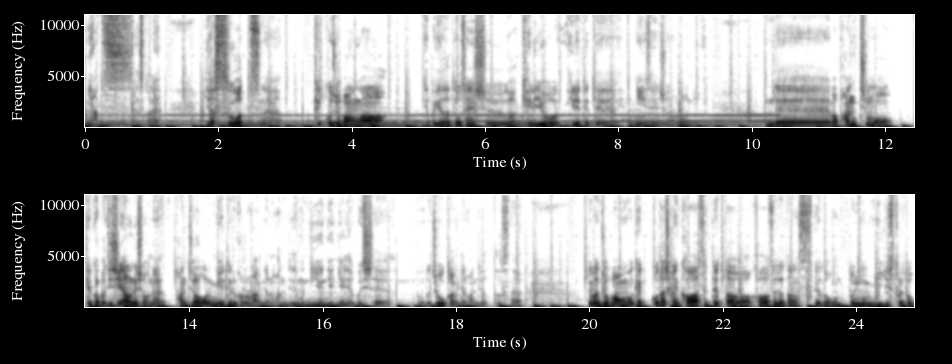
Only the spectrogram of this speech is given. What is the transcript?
2発ですかね。いやすごかったですね。結構序盤はやっぱ矢田選手が蹴りを入れてて2位選手の方に。で、まあ、パンチも結構やっぱ自信あるんでしょうね。パンチは俺見えてるからなみたいな感じでもうニヤニヤニヤニヤしてジョーカーみたいな感じだったですねでまあ序盤は結構確かにかわせてたはかわせてたんですけど本当にもう右ストレート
